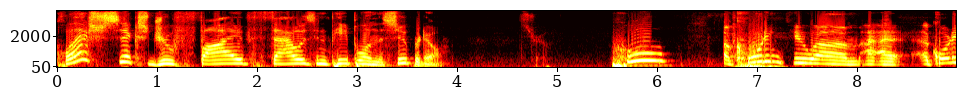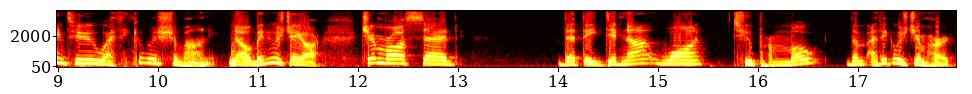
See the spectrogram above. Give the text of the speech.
Clash 6 drew 5,000 people in the Superdome it's true. who according to um I, I, according to i think it was Shivani. no maybe it was jr jim ross said that they did not want to promote them i think it was jim herd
